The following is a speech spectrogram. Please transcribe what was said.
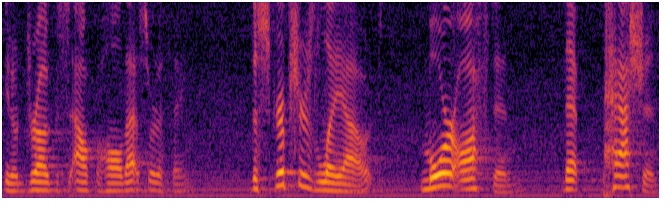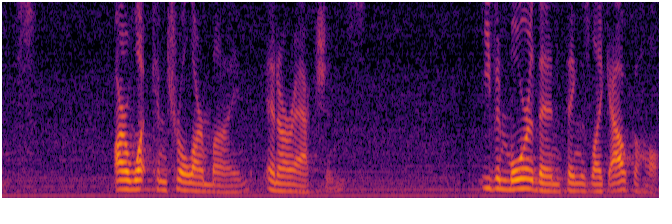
you know, drugs, alcohol, that sort of thing. The scriptures lay out more often that passions are what control our mind and our actions, even more than things like alcohol.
